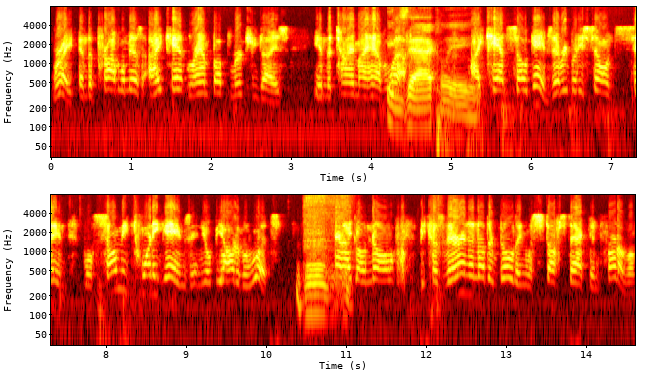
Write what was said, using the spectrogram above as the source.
Right, and the problem is I can't ramp up merchandise in the time I have left. Exactly. I can't sell games. Everybody's selling, saying, "Well, sell me 20 games and you'll be out of the woods." and I go, "No," because they're in another building with stuff stacked in front of them.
